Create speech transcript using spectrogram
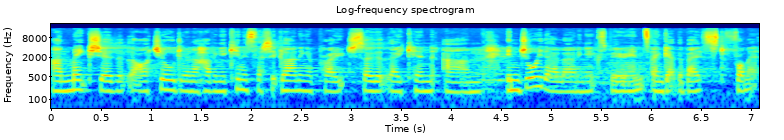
and make sure that our children are having a kinesthetic learning approach so that they can um, enjoy their learning experience and get the best from it.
